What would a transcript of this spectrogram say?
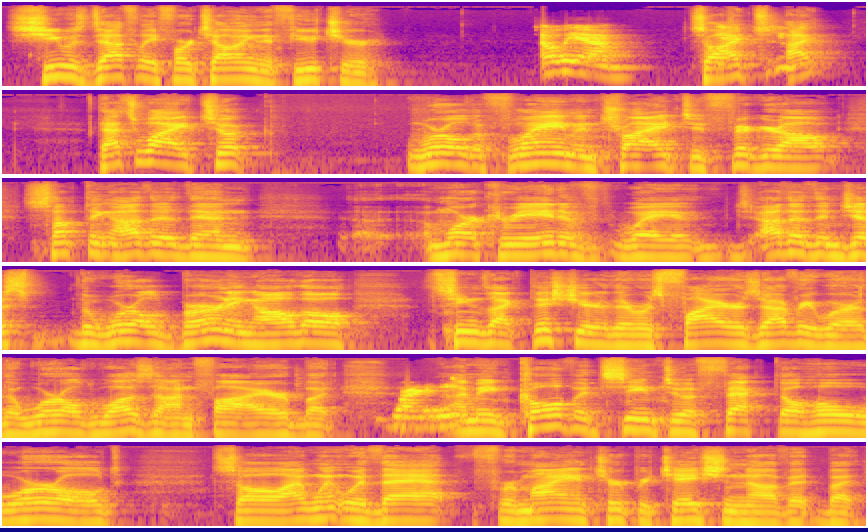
she was definitely foretelling the future. Oh yeah. So Yeah, I, she- I, that's why I took World of Flame and tried to figure out something other than uh, a more creative way, other than just the world burning. Although seems like this year there was fires everywhere, the world was on fire. But Right. I mean, COVID seemed to affect the whole world. So I went with that for my interpretation of it. But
